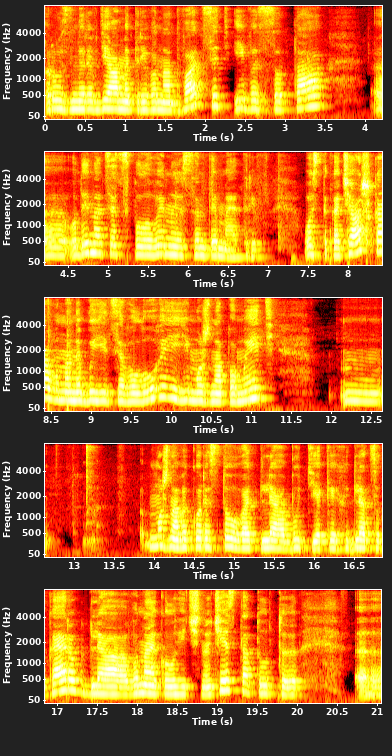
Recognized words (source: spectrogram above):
розміри в діаметрі вона 20 і висота е, 11,5 см. Ось така чашка, вона не боїться вологи, її можна помити. Можна використовувати для будь-яких для цукерок, для... вона екологічно чиста. Тут е, е,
